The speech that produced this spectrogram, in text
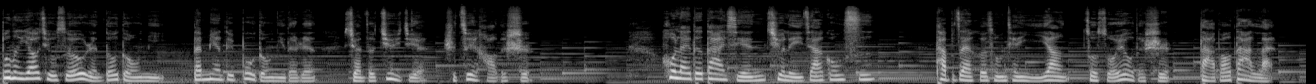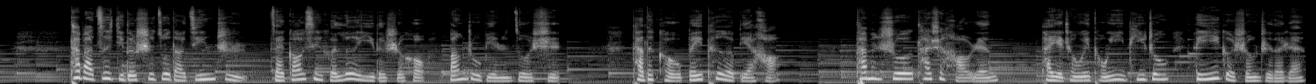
不能要求所有人都懂你，但面对不懂你的人，选择拒绝是最好的事。后来的大贤去了一家公司，他不再和从前一样做所有的事大包大揽，他把自己的事做到精致。在高兴和乐意的时候帮助别人做事，他的口碑特别好。他们说他是好人，他也成为同一批中第一个升职的人。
